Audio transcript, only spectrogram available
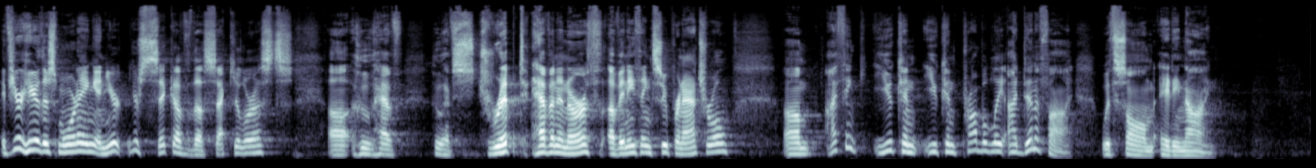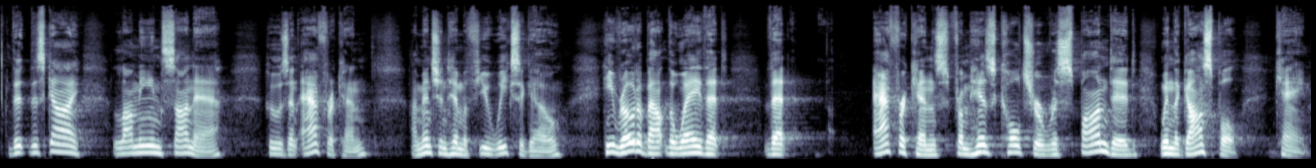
if you're here this morning and you're, you're sick of the secularists uh, who, have, who have stripped heaven and earth of anything supernatural, um, I think you can, you can probably identify with Psalm 89. This guy, Lamin Sanneh, who's an African, I mentioned him a few weeks ago, he wrote about the way that, that Africans from his culture responded when the gospel came.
